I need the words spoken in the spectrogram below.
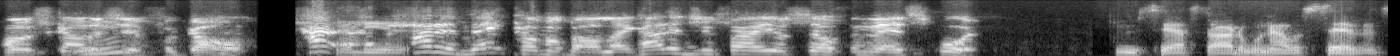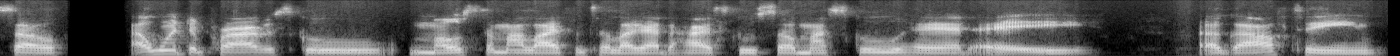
on a scholarship mm-hmm. for golf. How, did. how did that come about? Like, how did you find yourself in that sport? Let me see. I started when I was seven, so I went to private school most of my life until I got to high school. So my school had a a golf team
